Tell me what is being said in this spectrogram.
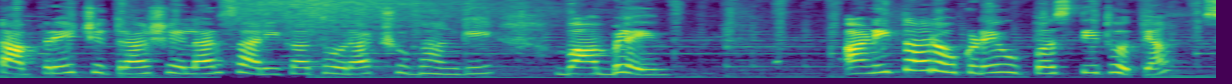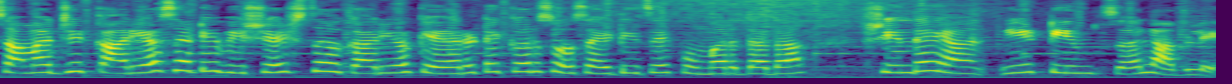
टापरे चित्रा शेलार सारिका थोरात शुभांगी बाबळे अनिता रोकडे उपस्थित होत्या. सामाजिक कार्यासाठी विशेष सहकार्य केअरटेकर सोसायटीचे कुमारदादा शिंदे यांनी टीमचं लाभले.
